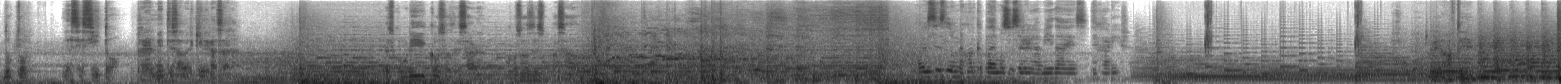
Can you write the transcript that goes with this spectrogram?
Doctor, necesito realmente saber quién era Sara. Descubrí cosas de Sara, cosas de su pasado. A veces lo mejor que podemos hacer en la vida es dejar ir. What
